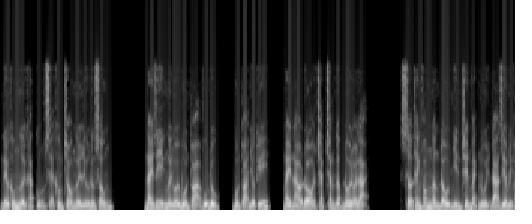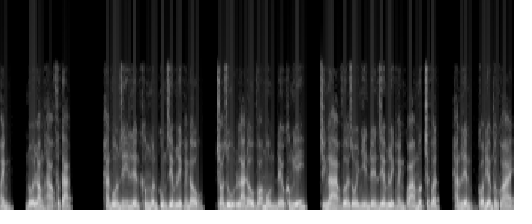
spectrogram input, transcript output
nếu không người khác cũng sẽ không cho ngươi lưu đường sống. Nay gì ngươi đối bổn tọa vũ đục, bổn tọa nhớ kỹ, ngày nào đó chắc chắn gấp đôi đòi lại. Sở Thanh Phong ngẩng đầu nhìn trên vách núi đá Diêm Lịch Hành, nỗi lòng hảo phức tạp. Hắn vốn dĩ liền không muốn cùng Diêm Lịch hành đấu, cho dù là đấu võ mồm đều không nghĩ, chính là vừa rồi nhìn đến Diêm Lịch hành quá mức chật vật, hắn liền có điểm thông khoái,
